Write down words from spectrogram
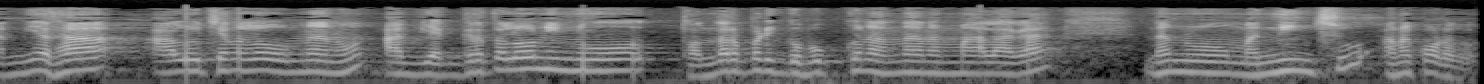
అన్యథా ఆలోచనలో ఉన్నాను. ఆ వ్యగ్రతలో నిన్ను తొందరపడి గబుక్కుని అన్నానమ్మా అలాగా. నన్ను మన్నించు అనకూడదు.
